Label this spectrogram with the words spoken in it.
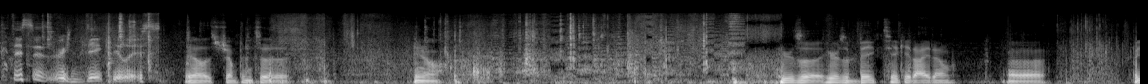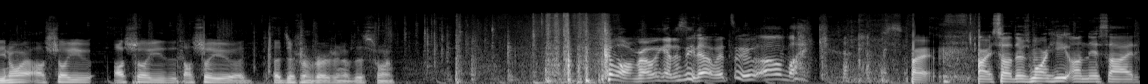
This is ridiculous. Yeah, let's jump into, you know, here's a here's a big ticket item. Uh, But you know what? I'll show you. I'll show you. I'll show you a, a different version of this one. Come on, bro. We got to see that one too. Oh my gosh. All right. All right. So there's more heat on this side.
